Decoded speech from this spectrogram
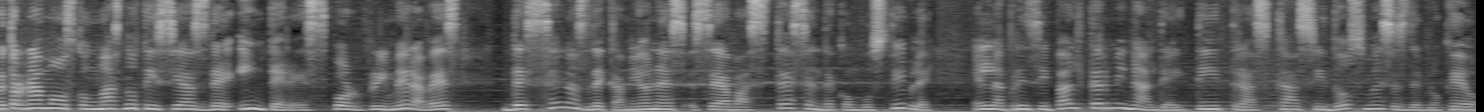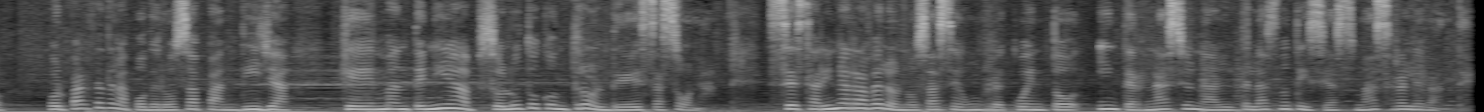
Retornamos con más noticias de interés. Por primera vez, decenas de camiones se abastecen de combustible en la principal terminal de Haití tras casi dos meses de bloqueo por parte de la poderosa pandilla que mantenía absoluto control de esa zona. Cesarina Ravelo nos hace un recuento internacional de las noticias más relevantes.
